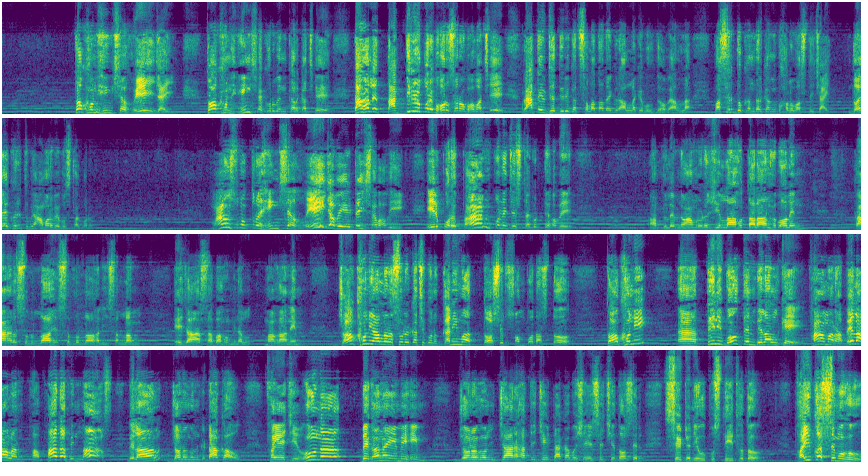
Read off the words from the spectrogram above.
তখন হিংসা হয়েই যায়। তখন হিংসা করবেন কার কাছে? তাহলে তাকদিরের উপরে ভরসার অভাব আছে। রাতে উঠে দূরে কাজ সলাত আদায় করে আল্লাহকে বলতে হবে, আল্লাহ, পাশের দোকানদারকে আমি ভালোবাসতে চাই। দয়া করে তুমি আমার ব্যবস্থা করো। মানুষ মাত্র হিংসা হয়েই যাবে, এটাই স্বাভাবিক। এরপরে প্রাণপণে চেষ্টা করতে হবে। আব্দুল ইবনে আমর রাদিয়াল্লাহু বলেন, কান রাসূলুল্লাহ সাল্লাল্লাহু আলাইহি সাল্লাম এজা আসাবাহু মিনাল মাগানিম। যখনই আল্লাহ রাসূলের কাছে কোনো গানিমাত দশের সম্পদ আসত, তখনই তিনি বলতেন বেলালকে, ফামারা বেলালান ফা ফাদা নাস। বেলাল, জনগণকে ডাকাও। ফায়েজে ওনা বেগানায়ে মেহিম জনগণ যার হাতে যে টাকা পয়সা এসেছে দশের, সেটা নিয়ে উপস্থিত হতো। ফাইকাসে মোহু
